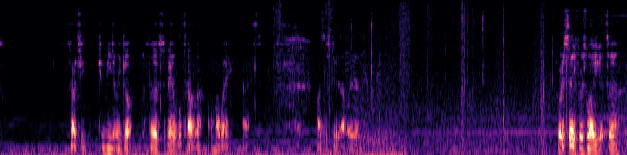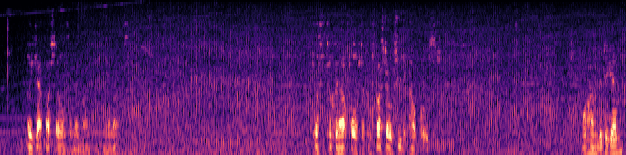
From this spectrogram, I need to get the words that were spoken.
So I actually conveniently got the first available tower on my way. Nice. Well just do it that way then. Where it's safer as well, you get to. Oh, you can't travel, so never mind. Unless you took an outpost, I could fast travel to the outpost. 100 again.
